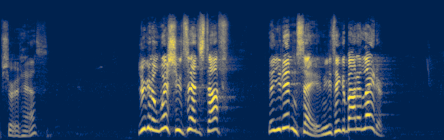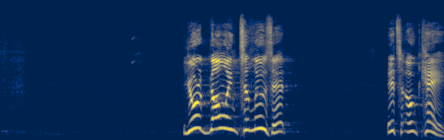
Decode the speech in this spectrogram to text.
sure it has. You're going to wish you'd said stuff that you didn't say, and you think about it later. You're going to lose it. It's okay.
